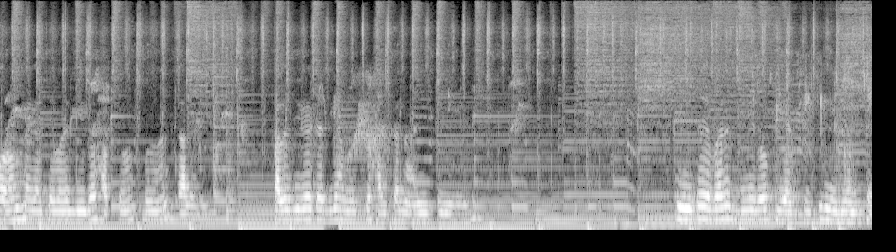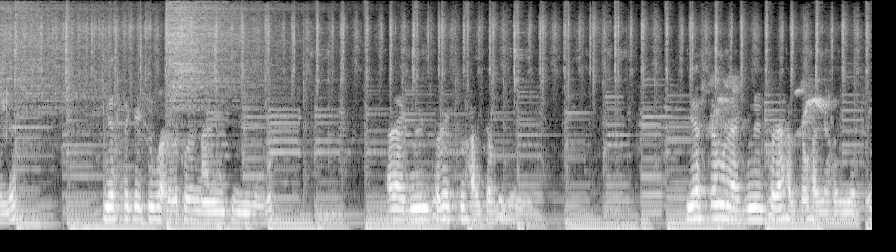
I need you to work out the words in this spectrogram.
গরম হয়ে গেছে, এবার দিয়ে দেবো হাফ চামচ পরিমাণ কালো জিরে। কালো জিরেটা দিয়ে আমি একটু হালকা নাড়িয়ে দিয়ে দেবো তিনটে এবারে দিয়ে দেবো পেঁয়াজ কুচি মিডিয়াম সাইজে পেঁয়াজটাকে একটু ভালো করে নাড়িয়ে দিয়ে দেবো। আর এক মিনিট ধরে একটু হালকা ভেজে দেবো পেঁয়াজটা আমার এক মিনিট ধরে হালকা ভাজা হয়ে গেছে।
